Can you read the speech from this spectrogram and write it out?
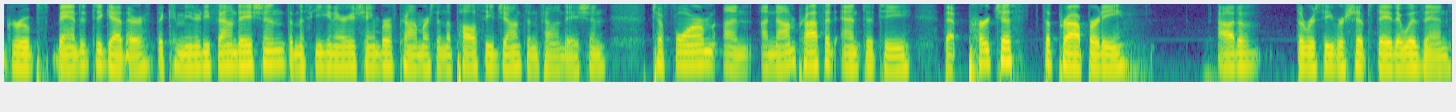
groups banded together the Community Foundation, the Muskegon Area Chamber of Commerce, and the Paul C. Johnson Foundation to form an, a nonprofit entity that purchased the property out of the receivership state it was in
